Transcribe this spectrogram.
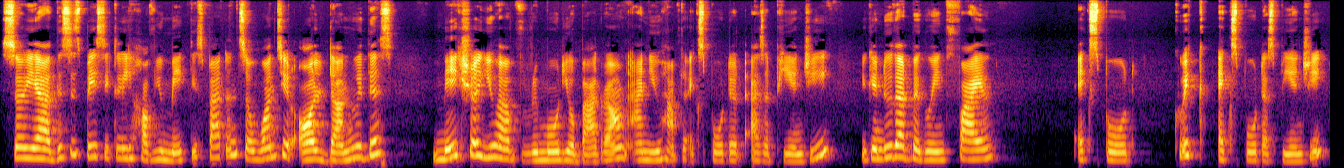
So yeah, this is basically how you make this pattern. So once you're all done with this, make sure you have removed your background and you have to export it as a PNG. You can do that by going File, Export, Quick Export as PNG.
